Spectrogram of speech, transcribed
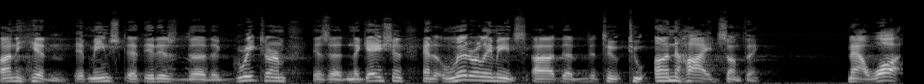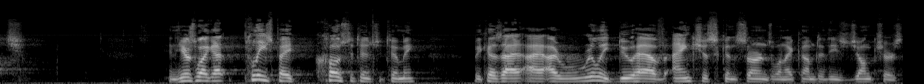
Unhidden. It means, it, it is, the, the Greek term is a negation, and it literally means uh, to, to unhide something. Now, watch. And here's what I got. Please pay close attention to me because I, I, I, really do have anxious concerns when I come to these junctures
